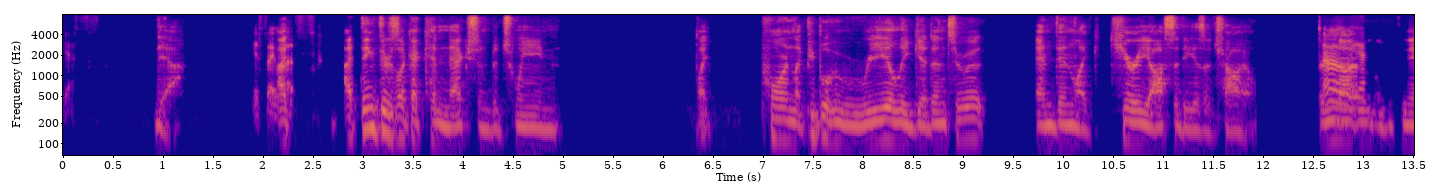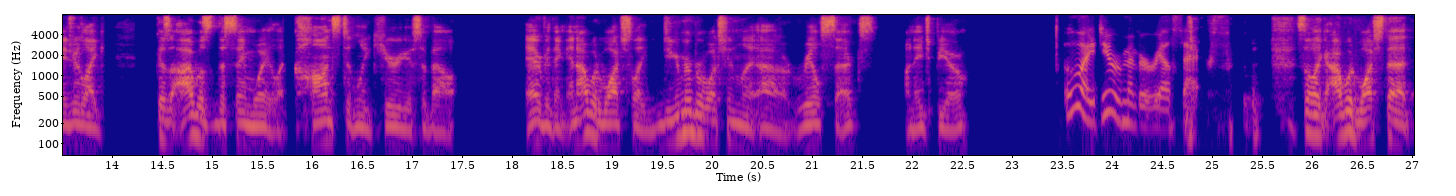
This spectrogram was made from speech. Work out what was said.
yes. Yeah. Yes, I I- was. I think there's like a connection between like porn, like people who really get into it, and then like curiosity as a child. Or Oh, not yeah. like a teenager, like because I was the same way, like constantly curious about everything. And I would watch like, do you remember watching like uh Real Sex on HBO? Oh, I do remember real sex. So like I would watch that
